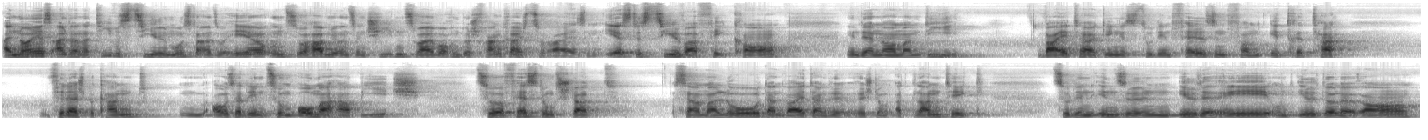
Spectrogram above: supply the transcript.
Ein neues alternatives Ziel musste also her und so haben wir uns entschieden, zwei Wochen durch Frankreich zu reisen. Erstes Ziel war Fécamp in der Normandie. Weiter ging es zu den Felsen von Etretat, vielleicht bekannt, außerdem zum Omaha Beach, zur Festungsstadt Saint-Malo, dann weiter Richtung Atlantik, zu den Inseln Ile de Ré und Ile d'Oléron,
